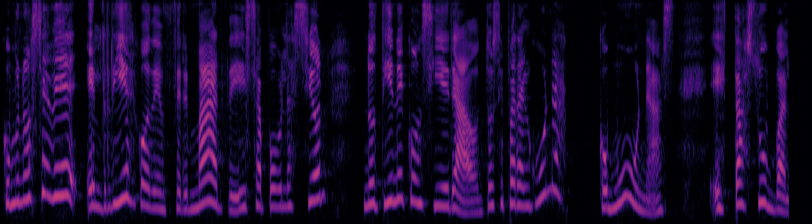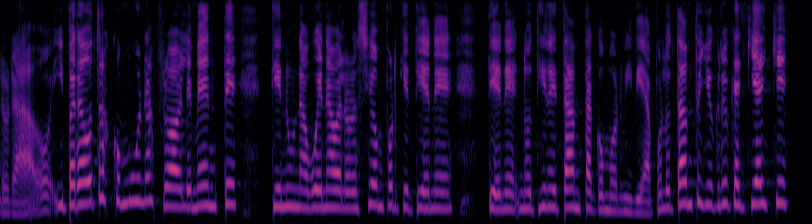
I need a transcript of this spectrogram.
como no se ve el riesgo de enfermar de esa población, no tiene considerado. Entonces, para algunas comunas está subvalorado y para otras comunas probablemente tiene una buena valoración porque tiene, tiene, no tiene tanta comorbilidad. Por lo tanto, yo creo que aquí hay que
